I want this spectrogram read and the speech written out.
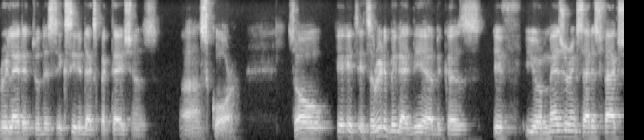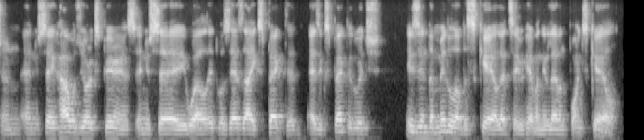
related to this exceeded expectations uh, score. So it, it's a really big idea because if you're measuring satisfaction and you say, How was your experience? and you say, Well, it was as I expected, as expected, which is in the middle of the scale. Let's say we have an 11 point scale.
